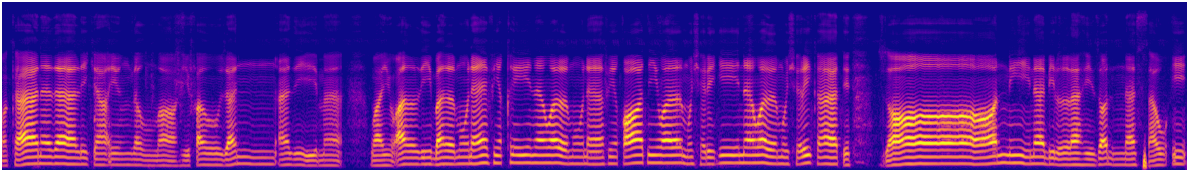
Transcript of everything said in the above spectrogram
وكان ذلك عند الله فوزا عظيما. ويعذب المنافقين والمنافقات والمشركين والمشركات. ظانين بالله ظن السوء.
